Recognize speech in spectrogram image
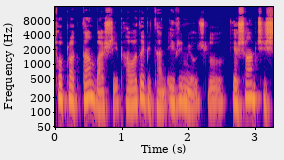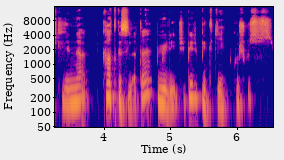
topraktan başlayıp havada biten evrim yolculuğu, yaşam çeşitliliğine katkısıyla da büyüleyici bir bitki kuşkusuz.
